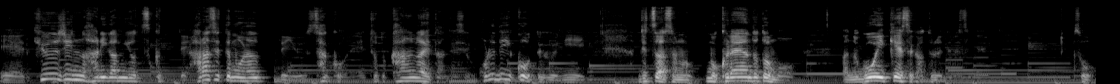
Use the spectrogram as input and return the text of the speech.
えー求人の張り紙を作って貼らせてもらうっていう策をね、ちょっと考えたんですよ。これでいこうというふうに、実はその、もうクライアントともあの合意形成が取れてですね、そ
